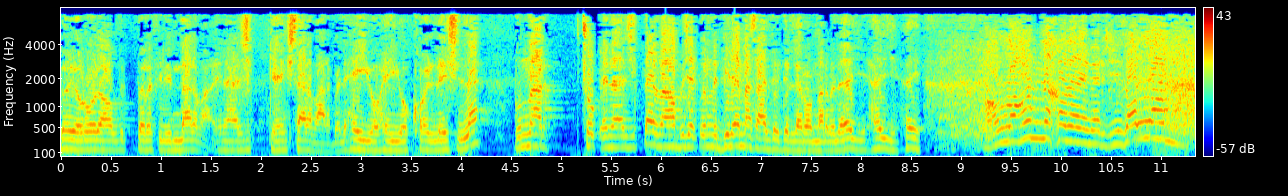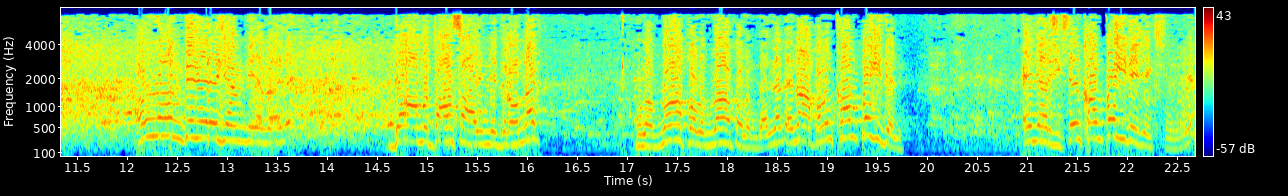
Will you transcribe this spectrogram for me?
böyle rol aldıkları filmler var. Enerjik gençler var böyle heyo heyo kolleşliler. Bunlar çok enerjikler ne yapacaklarını bilemez haldedirler onlar böyle hey hey hey. Allah'ım ne kadar enerjiyiz Allah'ım. Allah'ım delireceğim diye böyle. Devamlı dans halindedir onlar. Ulan ne yapalım ne yapalım derler. E ne yapalım kampa gidelim. Enerjiksen kampa gideceksin diye.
